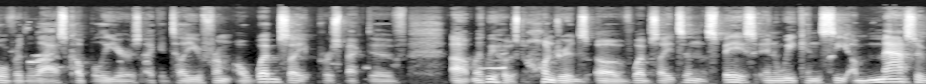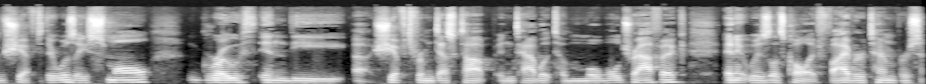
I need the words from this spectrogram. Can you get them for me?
over the last couple of years. I could tell you from a website perspective um, like we host hundreds of websites in the space and we can see a massive shift. There was a small growth in the uh, shift from desktop and tablet to mobile traffic and it was let's call it 5 or 10%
